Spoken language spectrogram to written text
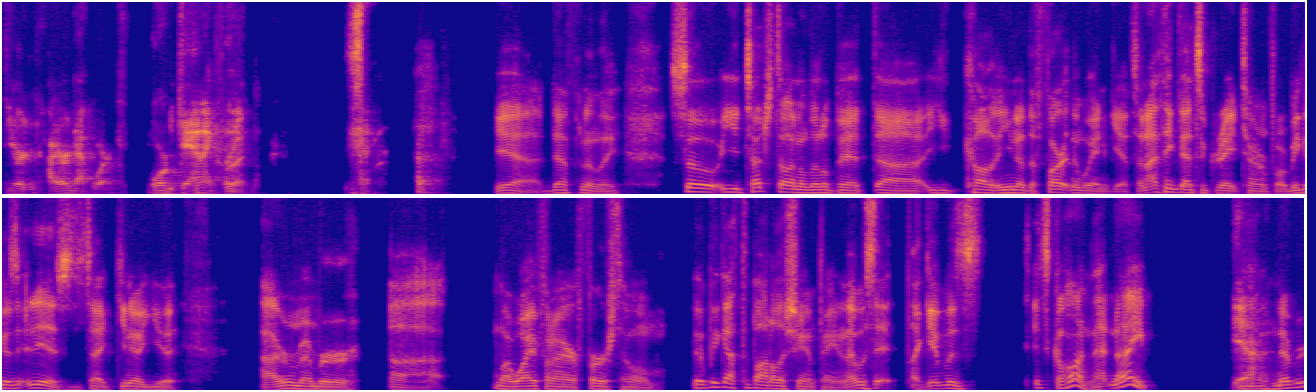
your entire network organically. Right. yeah, definitely. So you touched on a little bit, uh, you call it, you know, the fart in the wind gifts, And I think that's a great term for it because it is. It's like, you know, you, I remember uh, my wife and I are first home. We got the bottle of champagne. That was it. Like it was, it's gone that night. Yeah. You know, never.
